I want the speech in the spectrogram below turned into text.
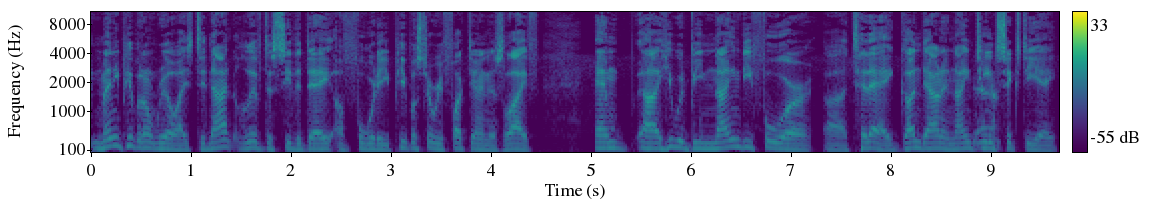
many people don't realize did not live to see the day of 40. People still reflecting on his life. And uh, he would be 94 uh, today, gunned down in 1968.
